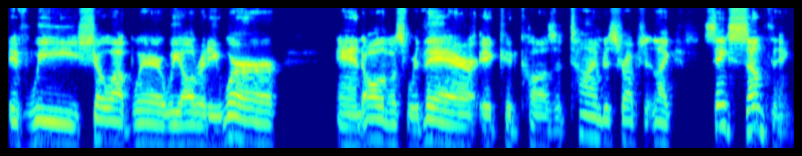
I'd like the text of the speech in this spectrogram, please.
if we show up where we already were and all of us were there, it could cause a time disruption. Like, say something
